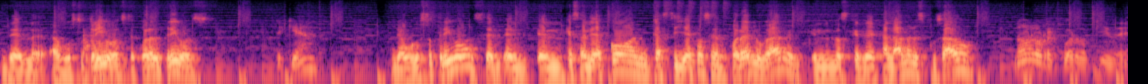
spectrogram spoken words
del, Augusto Trigos, ¿te acuerdas de Trigos? ¿De quién? De Augusto Trigos, el, que salía con Castillejos en fuera del lugar, los que le jalaban el excusado. No lo recuerdo aquí de...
